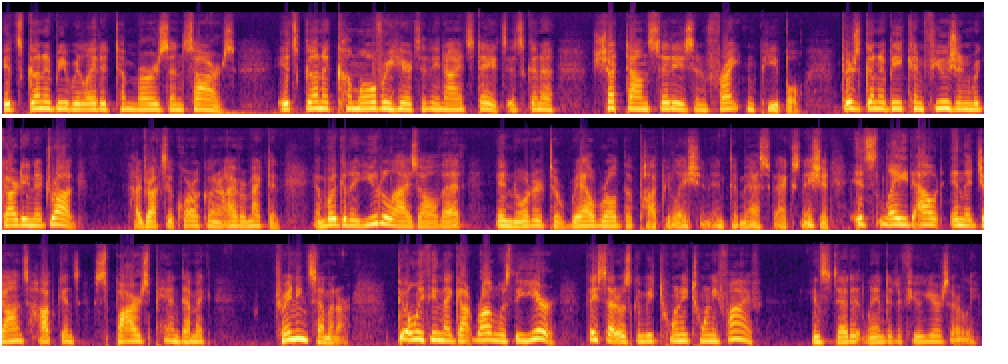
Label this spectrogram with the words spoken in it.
It's going to be related to MERS and SARS. It's going to come over here to the United States. It's going to shut down cities and frighten people. There's going to be confusion regarding a drug, hydroxychloroquine or ivermectin. And we're going to utilize all that in order to railroad the population into mass vaccination. It's laid out in the Johns Hopkins SPARS pandemic training seminar. The only thing they got wrong was the year. They said it was going to be 2025. Instead, it landed a few years early.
